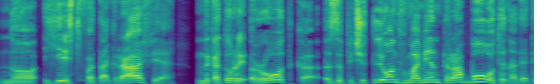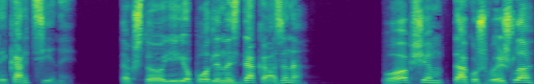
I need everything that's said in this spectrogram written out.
Но есть фотография, на которой Ротко запечатлен в момент работы над этой картиной так что ее подлинность доказана. В общем, так уж вышло,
